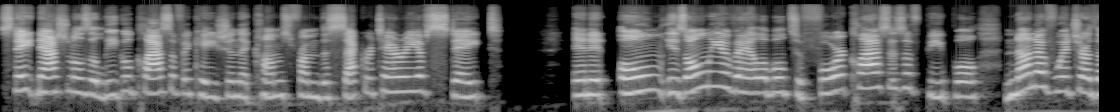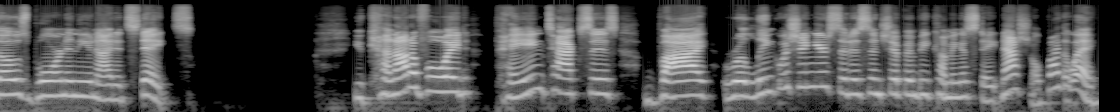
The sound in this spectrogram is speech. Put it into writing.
State national is a legal classification that comes from the Secretary of State, and it on, is only available to four classes of people, none of which are those born in the United States. You cannot avoid paying taxes by relinquishing your citizenship and becoming a state national. By the way,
